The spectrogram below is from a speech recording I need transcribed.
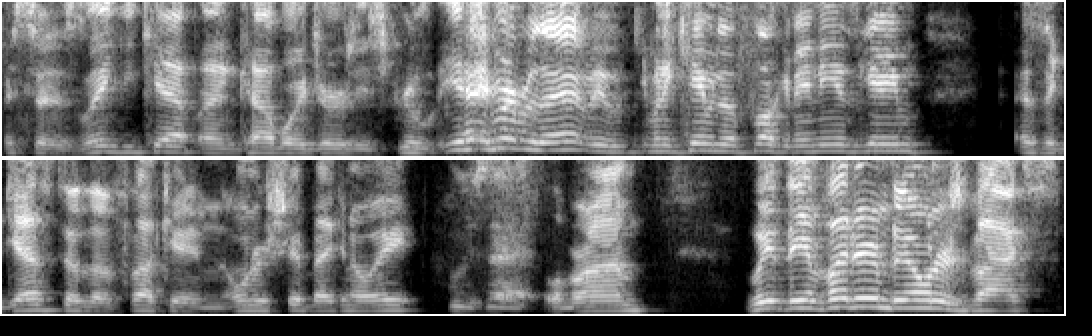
it says Yankee cap and cowboy jersey. Screw. Yeah, remember that when he came to the fucking Indians game as a guest of the fucking ownership back in 08. Who's that? LeBron. We, they invited him to the owner's box.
